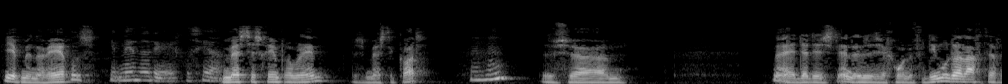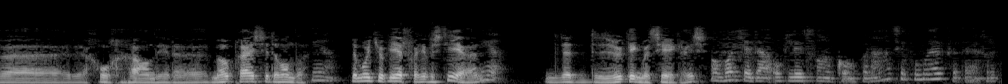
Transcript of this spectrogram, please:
Je hebt minder regels. Je hebt minder regels, ja. Mest is geen probleem, dus mest tekort. Mm Dus uh, Nee, dat is, en dat is gewoon een verdienmodel achter, uh, gewoon gegarandeerde melkprijs zit eronder. Ja. Daar moet je ook eerst voor investeren. Ja. Dat, dat is ook ding wat zeker is. Maar word je daar ook lid van een coöperatie of hoe werkt dat eigenlijk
